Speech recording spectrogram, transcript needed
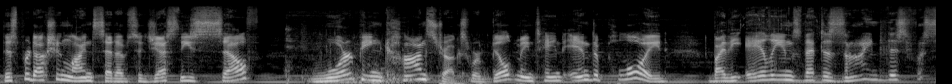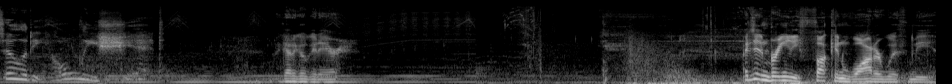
This production line setup suggests these self warping constructs were built, maintained, and deployed by the aliens that designed this facility. Holy shit. I gotta go get air. I didn't bring any fucking water with me.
